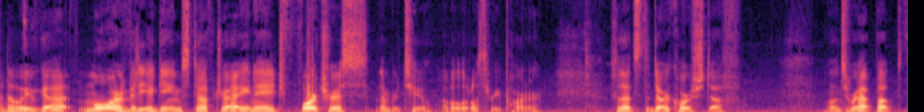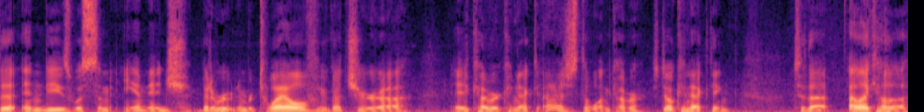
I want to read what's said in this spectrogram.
And then we've got more video game stuff. Dragon Age Fortress, number two of a little three-parter. So that's the Dark Horse stuff. Well, let's wrap up the indies with some image. Bitterroot number 12. You've got your uh, a cover connecting. Ah, just the one cover. Still connecting to that. I like how the.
